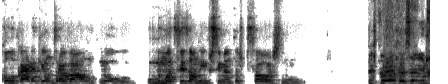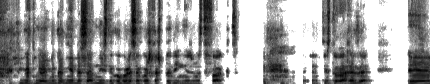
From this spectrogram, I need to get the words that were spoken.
colocar aqui um travão no, numa decisão de investimento das pessoas? Não- Tens toda a razão. Eu nunca, nunca tinha, nunca tinha pensado nisto em comparação com as raspadinhas, mas de facto, tens toda a razão. É,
